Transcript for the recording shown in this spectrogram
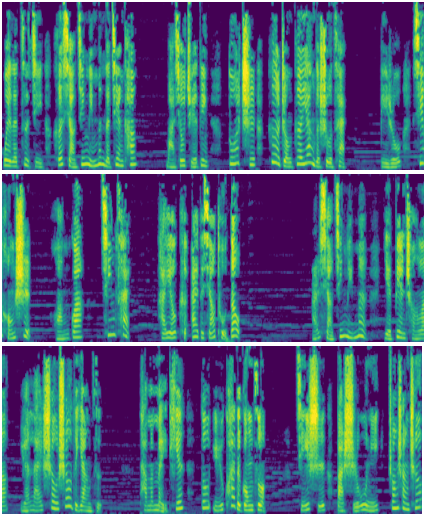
为了自己和小精灵们的健康，马修决定多吃各种各样的蔬菜，比如西红柿、黄瓜、青菜，还有可爱的小土豆。而小精灵们也变成了原来瘦瘦的样子，他们每天都愉快的工作。及时把食物泥装上车，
